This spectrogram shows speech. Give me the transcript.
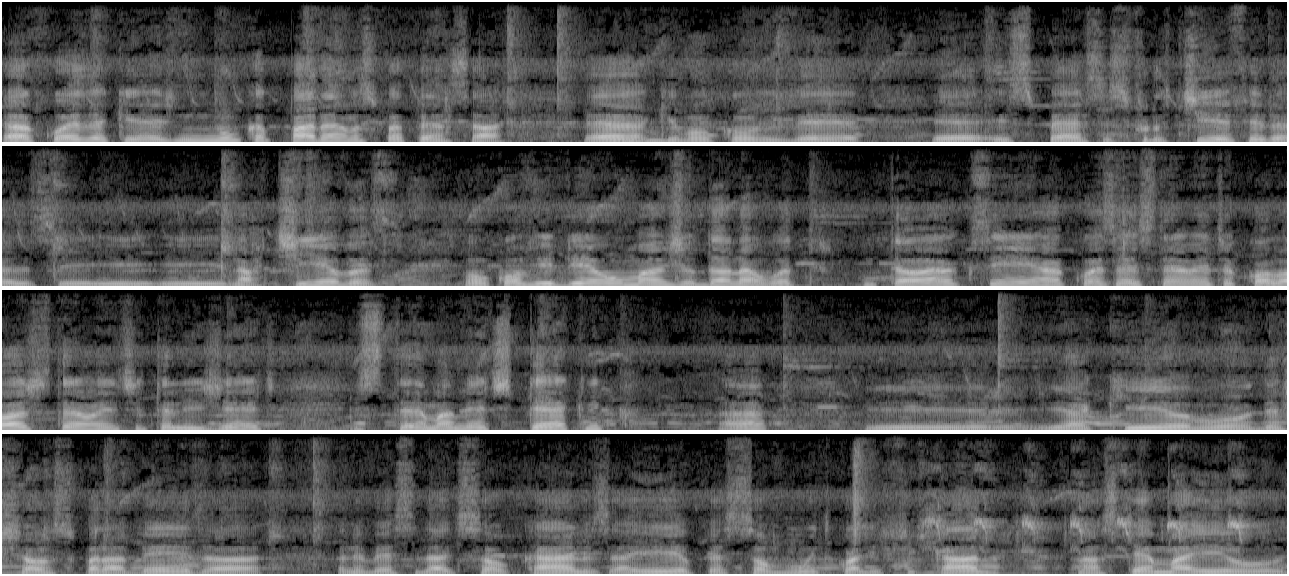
É uma coisa que nunca paramos para pensar. Né? Uhum. Que vão conviver é, espécies frutíferas e, e, e, nativas, vão conviver uma ajudando a outra. Então é assim, é uma coisa extremamente ecológica, extremamente inteligente, extremamente técnica. Né? E, e aqui eu vou deixar os parabéns a Universidade de São Carlos aí, o pessoal muito qualificado. Nós temos aí o,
